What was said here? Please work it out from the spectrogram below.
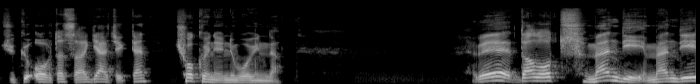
Çünkü orta saha gerçekten çok önemli bu oyunda. Ve Dalot, Mendy. Mendy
